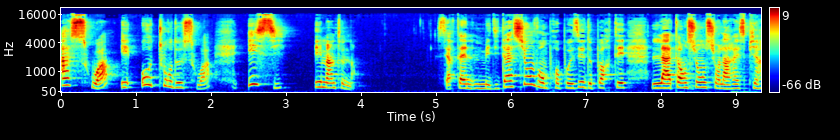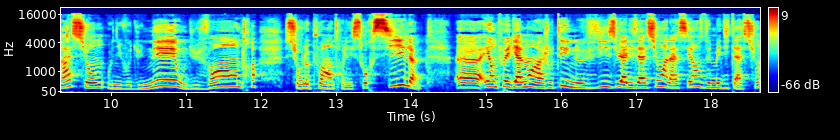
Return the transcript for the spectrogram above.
à soi et autour de soi, ici et maintenant. Certaines méditations vont proposer de porter l'attention sur la respiration au niveau du nez ou du ventre, sur le point entre les sourcils. Euh, et on peut également ajouter une visualisation à la séance de méditation,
